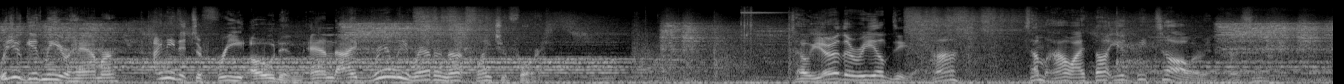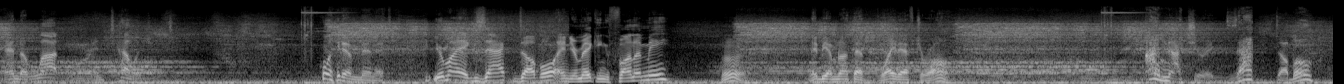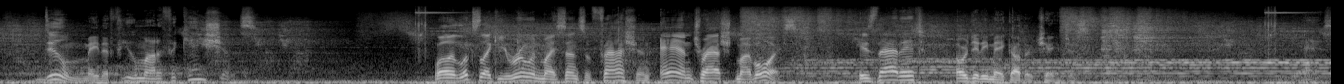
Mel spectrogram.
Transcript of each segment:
would you give me your hammer? I need it to free Odin, and I'd really rather not fight you for it. So you're the real deal, huh? Somehow I thought you'd be taller in person, and a lot more intelligent. Wait a minute. You're my exact double, and you're making fun of me? Hmm. Maybe I'm not that bright after all. I'm not your exact double. Doom made a few modifications. Well, it looks like he ruined my sense of fashion and trashed my voice. Is that it? Or did he make other changes? Yes.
